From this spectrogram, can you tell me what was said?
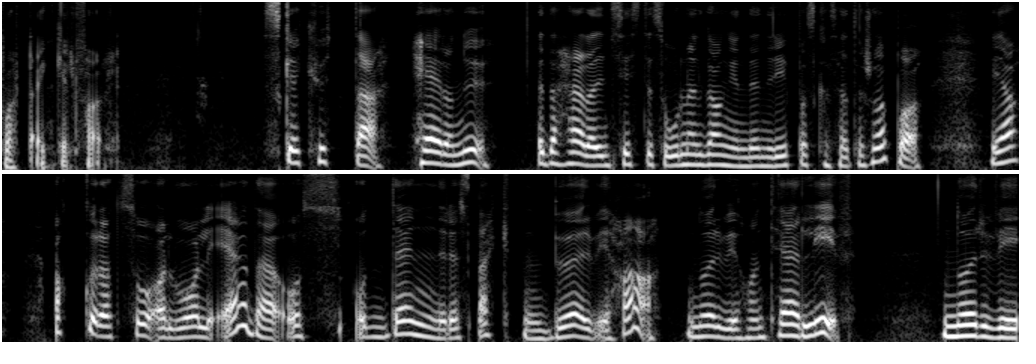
hvert enkelt fall. Skal jeg kutte her og nå? Er dette den siste solnedgangen den rypa skal sitte og se på? Ja, akkurat så alvorlig er det, og, og, den respekten bør vi ha når vi håndterer liv. Når vi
